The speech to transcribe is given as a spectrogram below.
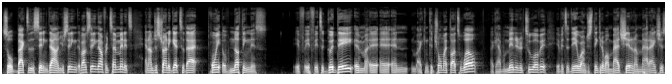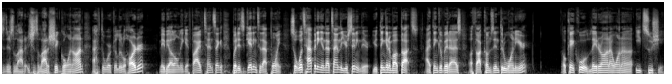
So back to the sitting down. You're sitting. If I'm sitting down for ten minutes and I'm just trying to get to that point of nothingness, if if it's a good day and, my, and I can control my thoughts well, I can have a minute or two of it. If it's a day where I'm just thinking about mad shit and I'm mad anxious, there's a lot of it's just a lot of shit going on. I have to work a little harder. Maybe I'll only get five, ten seconds, but it's getting to that point. So what's happening in that time that you're sitting there? You're thinking about thoughts. I think of it as a thought comes in through one ear. Okay, cool. Later on, I want to eat sushi.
